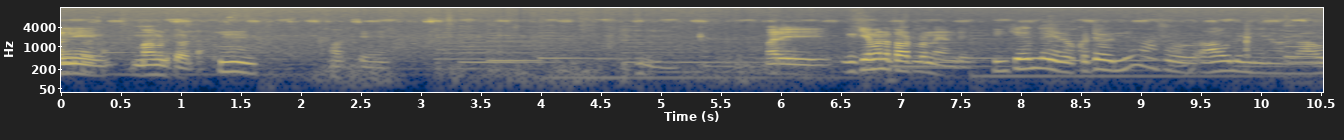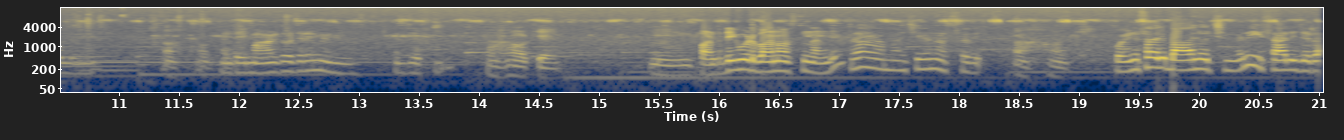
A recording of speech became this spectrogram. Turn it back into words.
ఓన్లీ మామిడి తోట. ఓకే. మరి ఇంకేమైనా తోటలు ఉన్నాయండి? ఇంకేం లేదు ఒకటే ఉంది. మాకు ఆవులు ఉన్నాయి నాలుగు ఆవులు ఉన్నాయి. అంటే ఈ మామిడి తోటనే మేము ఇది చేస్తాం. ఓకే. పంట దిగుబడి బాగానే వస్తుందండి? మంచిగానే వస్తుంది. పోయినసారి బాగానే వచ్చింది కానీ ఈసారి జర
